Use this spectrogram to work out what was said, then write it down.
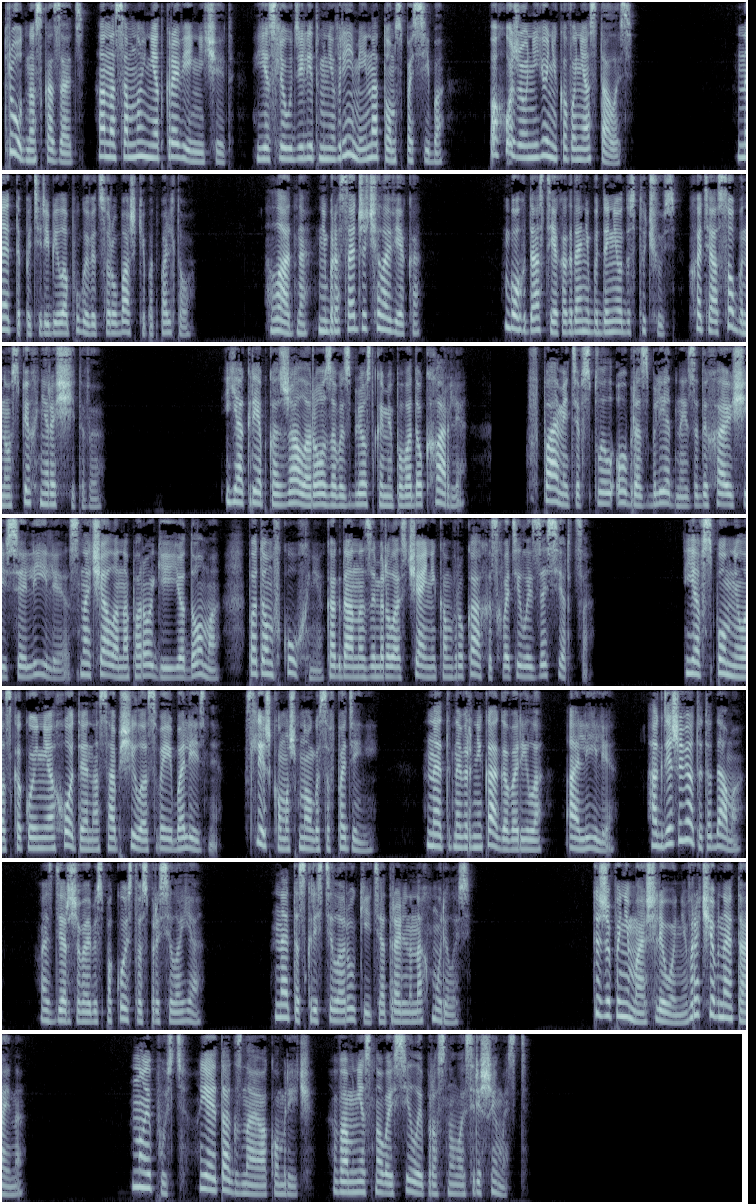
«Трудно сказать. Она со мной не откровенничает. Если уделит мне время, и на том спасибо. Похоже, у нее никого не осталось». Нетта потеребила пуговицу рубашки под пальто. «Ладно, не бросать же человека. Бог даст, я когда-нибудь до нее достучусь, хотя особо на успех не рассчитываю». Я крепко сжала розовый с блестками поводок Харли. В памяти всплыл образ бледной, задыхающейся Лилии, сначала на пороге ее дома, потом в кухне, когда она замерла с чайником в руках и схватилась за сердце. Я вспомнила, с какой неохотой она сообщила о своей болезни. Слишком уж много совпадений. Нет наверняка говорила о Лиле. «А где живет эта дама?» А сдерживая беспокойство, спросила я. Нетта скрестила руки и театрально нахмурилась. «Ты же понимаешь, Леони, врачебная тайна». «Ну и пусть. Я и так знаю, о ком речь. Во мне с новой силой проснулась решимость».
